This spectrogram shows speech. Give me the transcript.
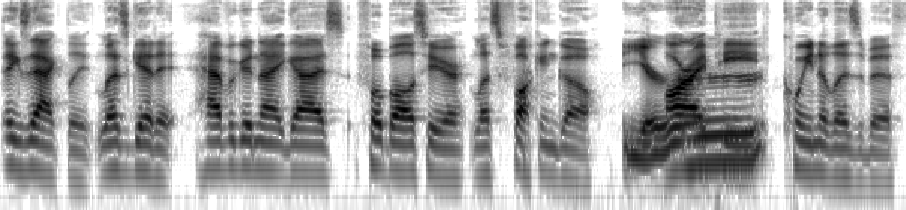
Exactly. Let's get it. Have a good night, guys. Football's here. Let's fucking go. You're... R.I.P. Queen Elizabeth.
